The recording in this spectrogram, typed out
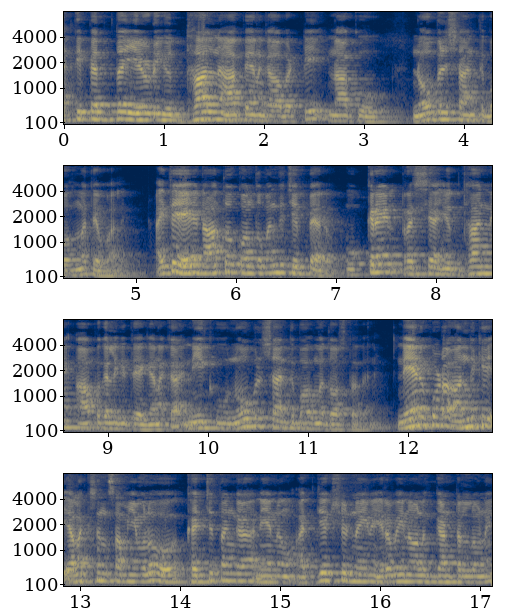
అతిపెద్ద ఏడు యుద్ధాలను ఆపాను కాబట్టి నాకు నోబెల్ శాంతి బహుమతి ఇవ్వాలి. అయితే నాతో కొంతమంది చెప్పారు ఉక్రెయిన్ రష్యా యుద్ధాన్ని ఆపగలిగితే గనక నీకు నోబెల్ శాంతి బహుమతి వస్తుందని. నేను కూడా అందుకే ఎలక్షన్ సమయంలో ఖచ్చితంగా నేను అధ్యక్షుడినైన ఇరవై నాలుగు గంటల్లోనే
